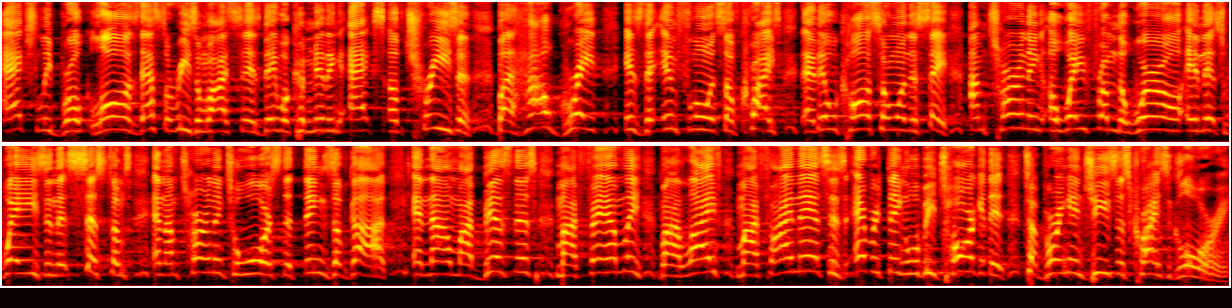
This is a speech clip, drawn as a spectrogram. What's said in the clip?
actually broke laws. That's the reason why it says they were committing acts of treason. But how great is the influence of Christ that it will cause someone to say, I'm turning away from the world and its ways and its systems, and I'm turning towards the things of God. And now my business, my family, my life, my finances, everything will be targeted to bring in Jesus Christ's glory.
